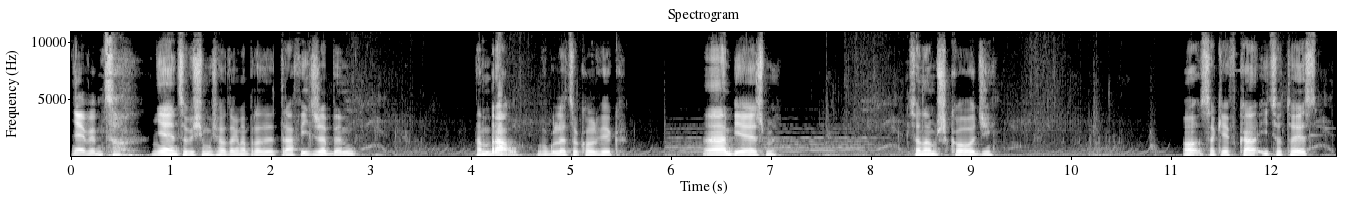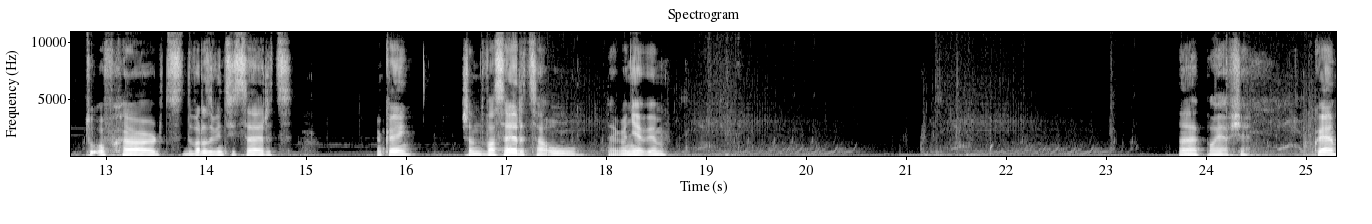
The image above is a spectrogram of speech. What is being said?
Nie wiem co. Nie wiem, co by się musiało tak naprawdę trafić, żebym... Tam brał w ogóle cokolwiek. A, bierzmy. Co nam szkodzi? O, sakiewka. I co to jest? Two of Hearts. Dwa razy więcej serc. Okej. Okay. Tam dwa serca? Uuu, tego nie wiem. E, pojaw się. Dziękuję.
